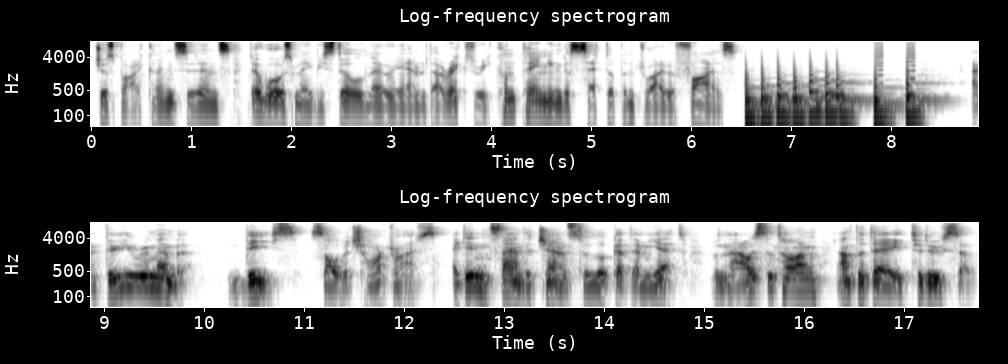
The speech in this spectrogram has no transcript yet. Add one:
just by coincidence, there was maybe still an OEM directory containing the setup and driver files. And do you remember these salvage hard drives? I didn't stand a chance to look at them yet, but now is the time and the day to do so.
